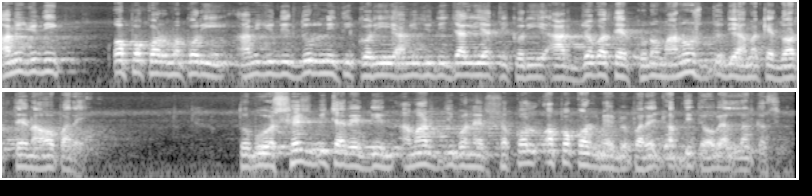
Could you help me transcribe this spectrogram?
আমি যদি অপকর্ম করি, আমি যদি দুর্নীতি করি, আমি যদি জালিয়াতি করি, আর জগতের কোনো মানুষ যদি আমাকে ধরতে নাও পারে, তবুও শেষ বিচারের দিন আমার জীবনের সকল অপকর্মের ব্যাপারে জবাব দিতে হবে আল্লাহর কাছে।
